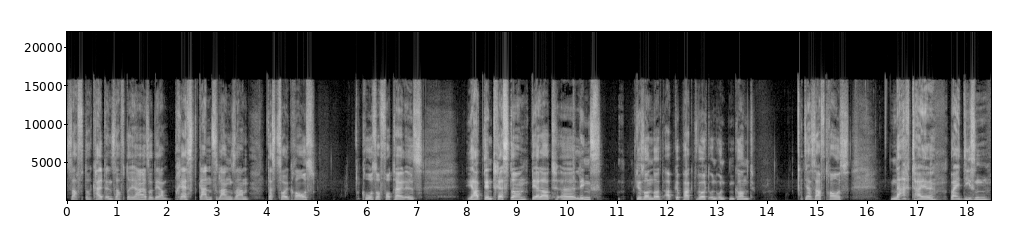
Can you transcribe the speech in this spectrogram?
Kaltsafter, Kaltentsafter, ja, also der presst ganz langsam das Zeug raus. Großer Vorteil ist, ihr habt den Trester, der dort äh, links gesondert abgepackt wird und unten kommt der Saft raus. Nachteil bei diesen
